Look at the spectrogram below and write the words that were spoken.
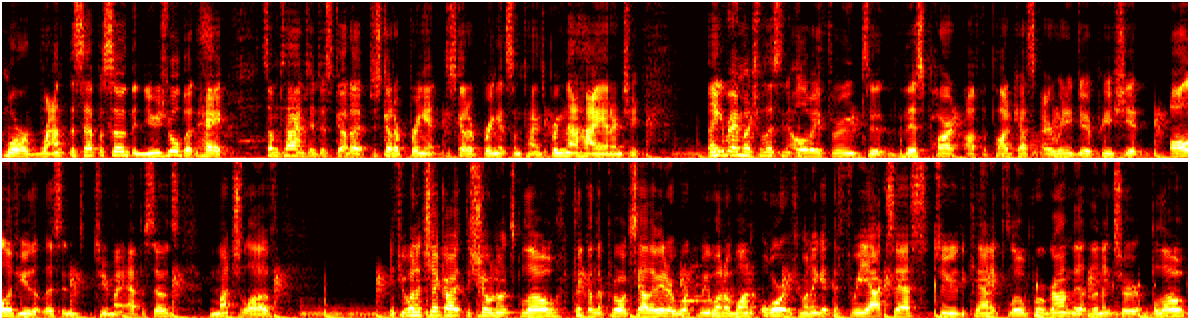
more rant this episode than usual, but hey, sometimes I just gotta just gotta bring it, just gotta bring it. Sometimes bring that high energy. Thank you very much for listening all the way through to this part of the podcast. I really do appreciate all of you that listened to my episodes. Much love. If you want to check out the show notes below, click on the Pro Accelerator Work With Me 101, or if you want to get the free access to the Kinetic Flow program, the, the links are below.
